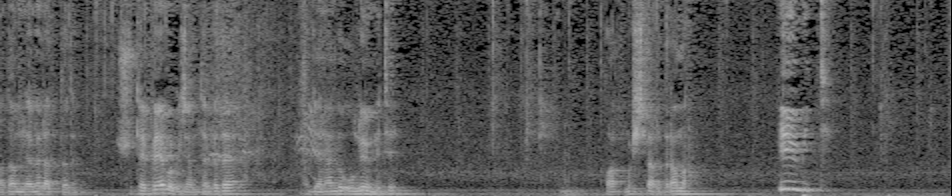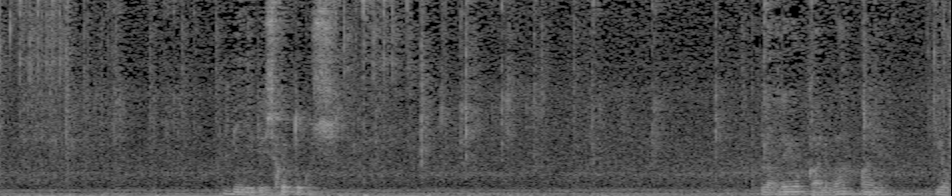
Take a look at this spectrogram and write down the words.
Adam level atladı. Şu tepeye bakacağım. Tepede genelde oluyor metin. Bakmışlardır ama. Bir ümit. 1749. Buralarda yok galiba. Aynen. Yok.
